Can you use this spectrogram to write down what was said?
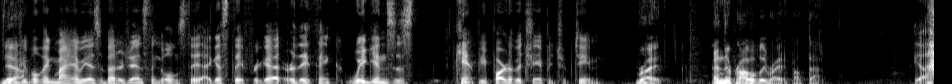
Yeah. People think Miami has a better chance than Golden State. I guess they forget, or they think Wiggins is can't be part of a championship team. Right, and they're probably right about that. Yeah,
